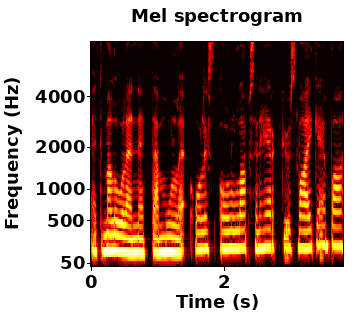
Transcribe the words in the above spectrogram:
Että mä luulen, että mulle olisi ollut lapsen herkkyys vaikeampaa,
